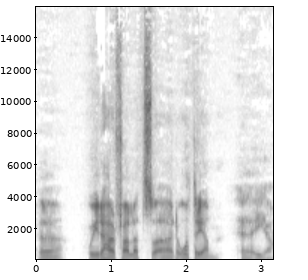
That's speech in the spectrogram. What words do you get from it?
Eh, och i det här fallet så är det återigen eh, EA.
